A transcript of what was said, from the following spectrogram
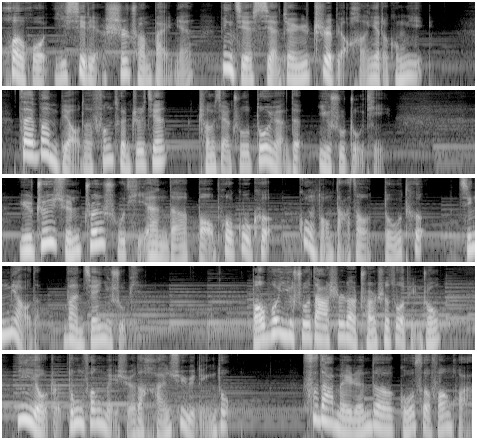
焕活一系列失传百年并且显见于制表行业的工艺，在腕表的方寸之间呈现出多元的艺术主题，与追寻专属体验的宝珀顾客。共同打造独特精妙的万间艺术品。宝珀艺术大师的传世作品中，亦有着东方美学的含蓄与灵动。四大美人的国色芳华，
